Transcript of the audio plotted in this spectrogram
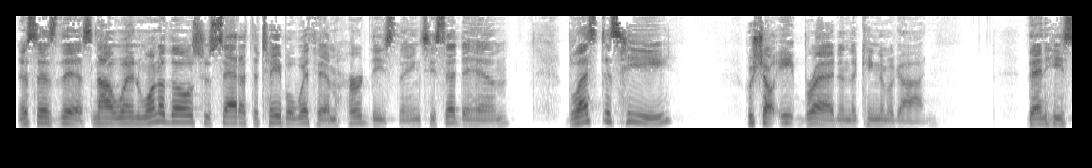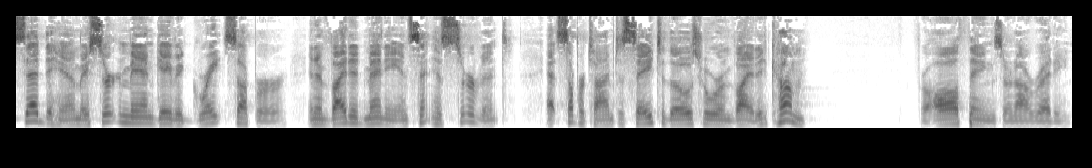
it says this Now, when one of those who sat at the table with him heard these things, he said to him, Blessed is he who shall eat bread in the kingdom of God. Then he said to him, A certain man gave a great supper and invited many and sent his servant at supper time to say to those who were invited, Come, for all things are now ready.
